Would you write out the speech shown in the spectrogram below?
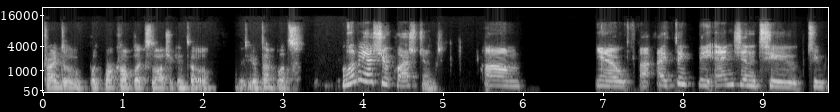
trying to put more complex logic into, into your templates. Let me ask you a question. Um, you know, I think the engine to to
